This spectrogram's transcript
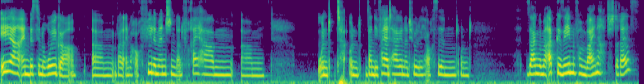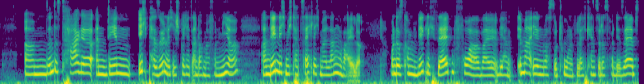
eher ein bisschen ruhiger, ähm, weil einfach auch viele Menschen dann frei haben ähm, und, und dann die Feiertage natürlich auch sind. Und sagen wir mal, abgesehen vom Weihnachtsstress, ähm, sind es Tage, an denen ich persönlich, ich spreche jetzt einfach mal von mir, an denen ich mich tatsächlich mal langweile. Und das kommt wirklich selten vor, weil wir haben immer irgendwas zu tun. Vielleicht kennst du das von dir selbst.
